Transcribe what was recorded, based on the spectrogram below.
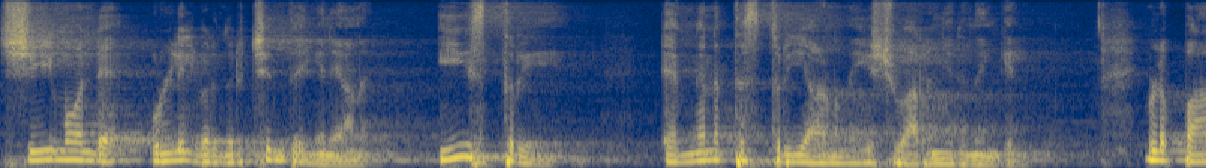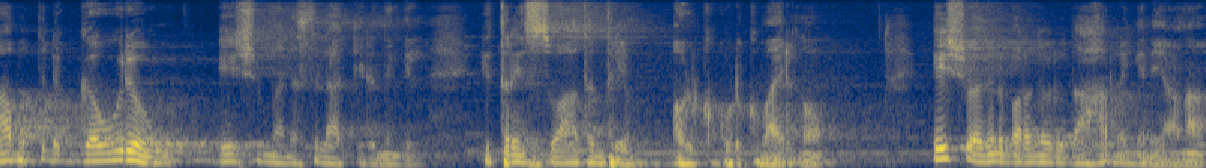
ഷീമോന്റെ ഉള്ളിൽ വരുന്നൊരു ചിന്ത ഇങ്ങനെയാണ്. ഈ സ്ത്രീ എങ്ങനത്തെ സ്ത്രീയാണെന്ന് യേശു അറിഞ്ഞിരുന്നെങ്കിൽ ഇവളുടെ പാപത്തിന്റെ ഗൗരവം യേശു മനസ്സിലാക്കിയിരുന്നെങ്കിൽ ഇത്രയും സ്വാതന്ത്ര്യം അവൾക്ക് കൊടുക്കുമായിരുന്നു. യേശു അതിന് പറഞ്ഞ ഒരു ഉദാഹരണം ഇങ്ങനെയാണ്.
